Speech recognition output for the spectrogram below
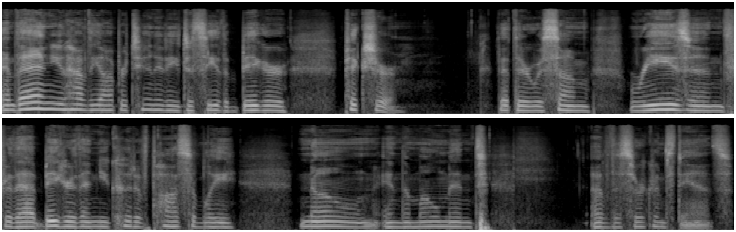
And then you have the opportunity to see the bigger picture that there was some reason for that bigger than you could have possibly known in the moment of the circumstance.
